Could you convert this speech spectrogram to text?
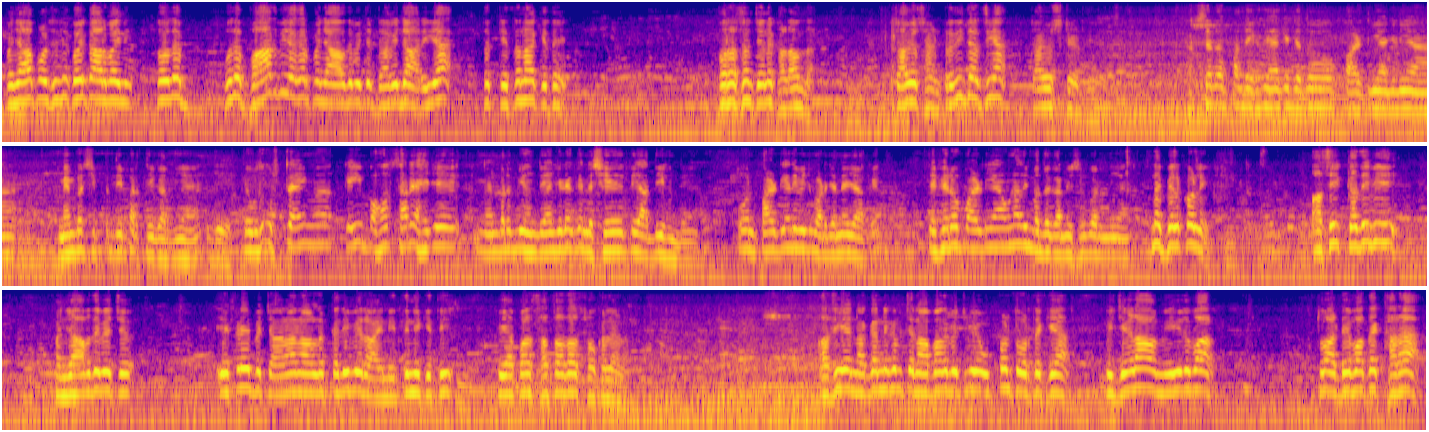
ਪੰਜਾਬ ਪੁਲਿਸ ਦੀ ਕੋਈ ਕਾਰਵਾਈ ਨਹੀਂ ਤਾਂ ਉਹਦੇ ਉਹਦੇ ਬਾਅਦ ਵੀ ਅਗਰ ਪੰਜਾਬ ਦੇ ਵਿੱਚ ਡਰਗ ਜਾ ਰਹੀ ਹੈ ਤਾਂ ਕਿਤਨਾ ਕਿਤੇ ਪ੍ਰਸ਼ਨ ਚਿੰਨ੍ਹ ਖੜਾ ਹੁੰਦਾ ਚਾਹੇ ਉਹ ਸੈਂਟਰ ਦੀ ਏਜੰਸੀ ਆ ਚਾਹੇ ਉਹ ਸਟੇਟ ਦੀ ਏਜੰਸੀ। ਅਕਸਰ ਆਪਾਂ ਦੇਖਦੇ ਹਾਂ ਕਿ ਜਦੋਂ ਪਾਰਟੀਆਂ ਜਿਹੜੀਆਂ ਮੈਂਬਰਸ਼ਿਪ ਦੀ ਭਰਤੀ ਕਰਦੀਆਂ ਹੈ। ਤੇ ਉਸ- ਟਾਈਮ ਕਈ ਬਹੁਤ ਸਾਰੇ ਇਹੋ ਜਿਹੇ ਮੈਂਬਰ ਵੀ ਹੁੰਦੇ ਆ ਜਿਹੜੇ ਕਿ ਨਸ਼ੇ ਤੇ ਆਦੀ ਹੁੰਦੇ ਆ ਉਹ ਪਾਰਟੀਆਂ ਦੇ ਵਿੱਚ ਵੜ ਜਾਂਦੇ ਜਾ ਕੇ ਤੇ ਫਿਰ ਉਹ ਪਾਰਟੀਆਂ ਉਹਨਾਂ ਦੀ ਮਦਦ ਕਰਨੀ ਸ਼ੁਰੂ ਕਰ ਦਿੰਦੀਆਂ ਨਹੀਂ ਬਿਲਕੁਲ ਨਹੀਂ ਅਸੀਂ ਕਦੀ ਵੀ ਪੰਜਾਬ ਦੇ ਵਿੱਚ ਇਕੜੇ ਵਿਚਾਰਾਂ ਨਾਲ ਕਦੀ ਵੀ ਰਾਜਨੀਤੀ ਨਹੀਂ ਕੀਤੀ ਵੀ ਆਪਾਂ ਸੱਤਾ ਦਾ ਸੁੱਖ ਲੈਣਾ। ਅਸੀਂ ਇਹ ਨਗਰ ਨਿਗਮ ਚੁਣਾਵਾਂ ਦੇ ਵਿੱਚ ਵੀ ਓਪਨ ਤੌਰ ਤੇ ਕਿਹਾ ਵੀ ਜਿਹੜਾ ਉਮੀਦਵਾਰ ਤੁਹਾਡੇ ਵਾਸਤੇ ਖਰਾ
